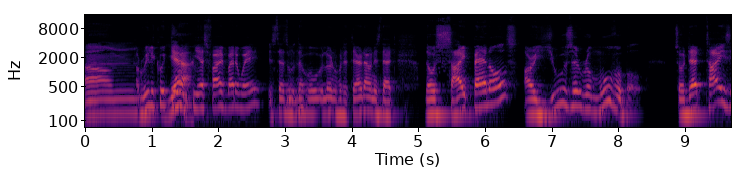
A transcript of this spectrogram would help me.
Um, a really quick yeah. on PS5, by the way, is that mm-hmm. what we learned with the teardown is that those side panels are user removable. So that ties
